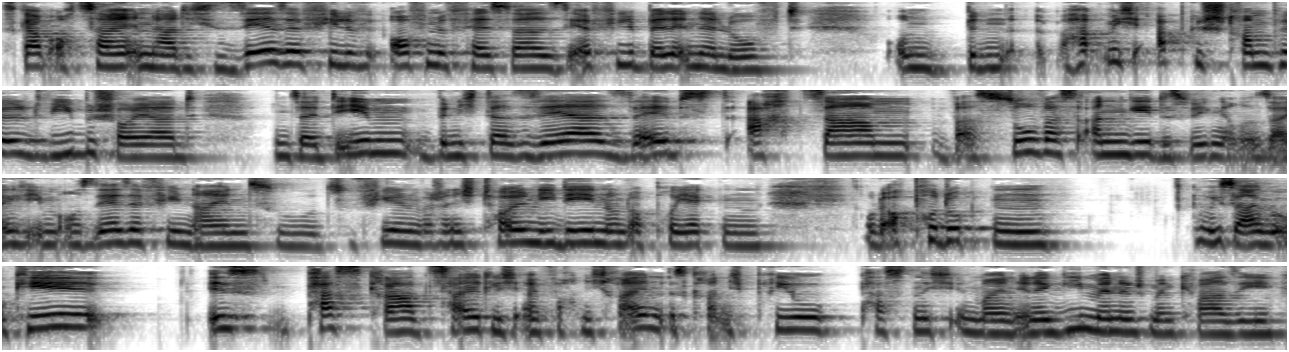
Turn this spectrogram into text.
Es gab auch Zeiten, da hatte ich sehr, sehr viele offene Fässer, sehr viele Bälle in der Luft und bin, habe mich abgestrampelt wie bescheuert. Und seitdem bin ich da sehr selbstachtsam, was sowas angeht. Deswegen sage ich eben auch sehr, sehr viel Nein zu, zu vielen wahrscheinlich tollen Ideen und auch Projekten oder auch Produkten, wo ich sage, okay, ist, passt gerade zeitlich einfach nicht rein, ist gerade nicht Prio, passt nicht in mein Energiemanagement quasi,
